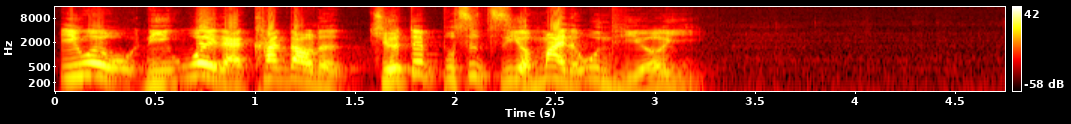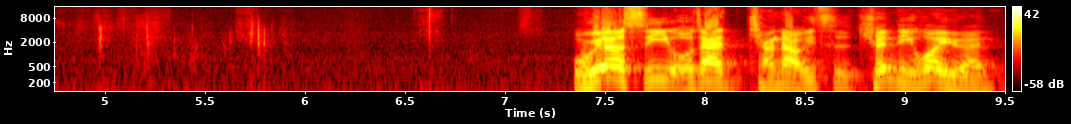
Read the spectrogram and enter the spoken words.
因为你未来看到的绝对不是只有卖的问题而已。五月二十一，我再强调一次，全体会员。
